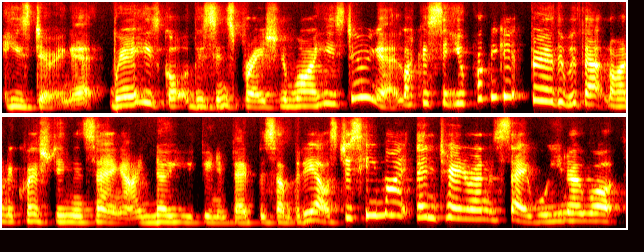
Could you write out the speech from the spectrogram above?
he's doing it, where he's got this inspiration and why he's doing it. Like I said, you'll probably get further with that line of questioning than saying, I know you've been in bed with somebody else. Just he might then turn around and say, Well, you know what?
